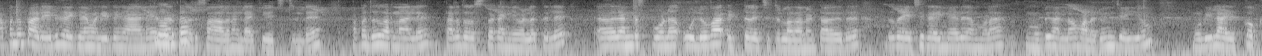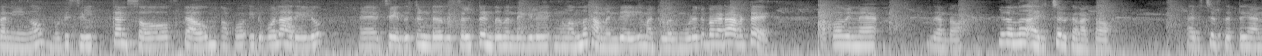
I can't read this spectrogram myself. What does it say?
അപ്പം ഒന്ന് തലയിൽ തേക്കാൻ വേണ്ടിയിട്ട് ഞാൻ ഒരു സാധനം ഉണ്ടാക്കി വെച്ചിട്ടുണ്ട്. അപ്പോൾ ഇത് പറഞ്ഞാൽ തല ദിവസത്തെ കഞ്ഞിവെള്ളത്തിൽ രണ്ട് സ്പൂണ് ഉലുവ ഇട്ട് വെച്ചിട്ടുള്ളതാണ് കേട്ടോ അതായത് ഇത് തേച്ച് കഴിഞ്ഞാൽ നമ്മളെ മുടി നല്ല വളരും ചെയ്യും. മുടിയിൽ അഴുക്കൊക്കെ നീങ്ങും. മുടി സിൽക്ക് ആൻഡ് സോഫ്റ്റ് ആവും. അപ്പോൾ ഇതുപോലെ ആരെങ്കിലും ചെയ്തിട്ടുണ്ട് റിസൾട്ട് ഉണ്ടെന്നുണ്ടെങ്കിൽ നിങ്ങളൊന്ന് കമന്റ് ചെയ്യും. മറ്റുള്ളവരും കൂടി ഒരു ഉപകാരം ആവട്ടെ അപ്പോൾ പിന്നെ ഇതുണ്ടോ? ഇതൊന്ന് അരിച്ചെടുക്കണം കേട്ടോ അരിച്ചെടുത്തിട്ട് ഞാൻ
